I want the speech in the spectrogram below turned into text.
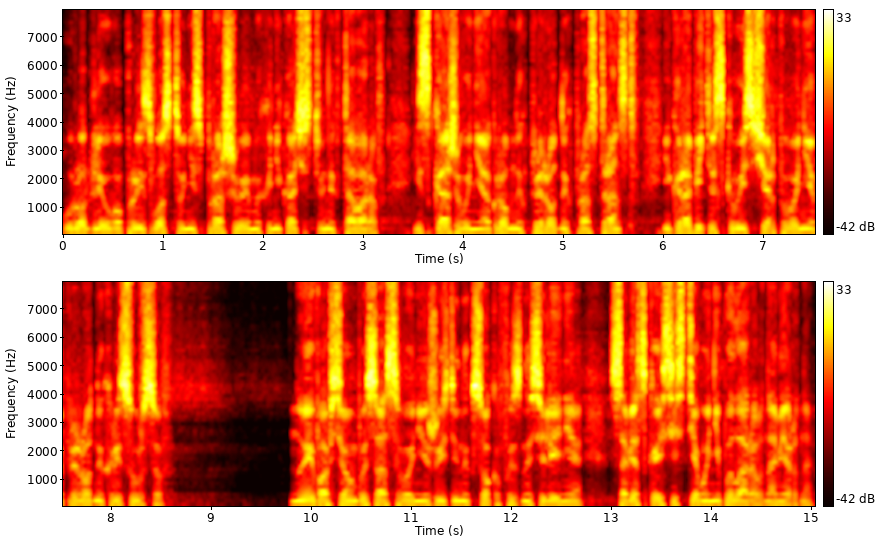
уродливого производства неспрашиваемых и некачественных товаров, изгаживания огромных природных пространств и грабительского исчерпывания природных ресурсов. Но и во всем высасывании жизненных соков из населения советская система не была равномерна.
